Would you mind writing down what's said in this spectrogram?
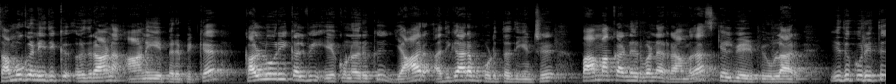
சமூக நீதிக்கு எதிரான ஆணையை பிறப்பிக்க கல்லூரி கல்வி இயக்குனருக்கு யார் அதிகாரம் கொடுத்தது என்று பாமக நிறுவனர் ராமதாஸ் கேள்வி எழுப்பியுள்ளார். இது குறித்து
